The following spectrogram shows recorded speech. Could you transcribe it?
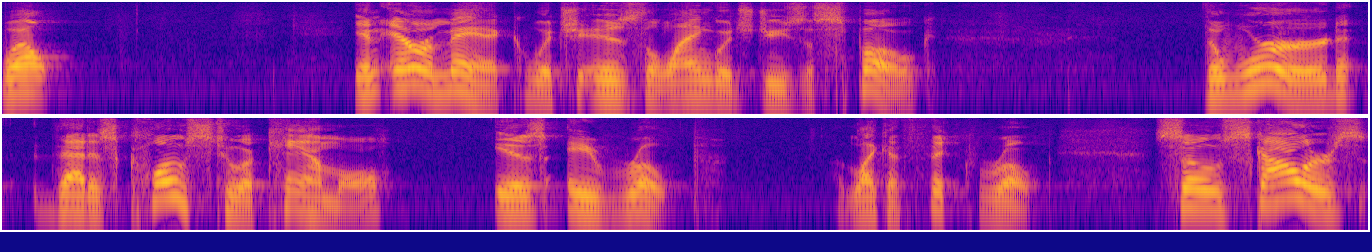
Well, in Aramaic, which is the language Jesus spoke, the word that is close to a camel is a rope, like a thick rope. So scholars,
